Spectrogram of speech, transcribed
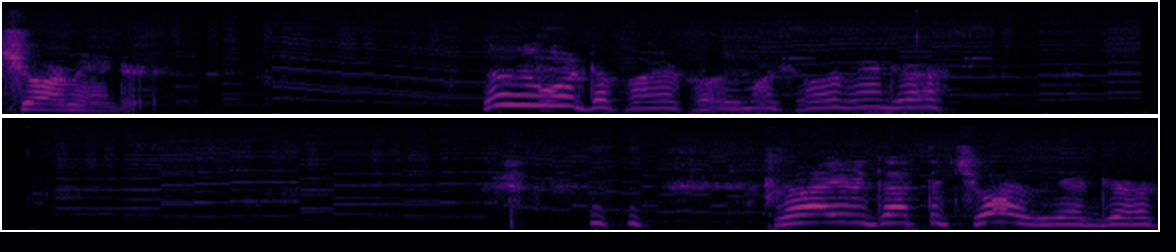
Charmander. Do you want to fire Pokemon Charmander? I already got the Charmander.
